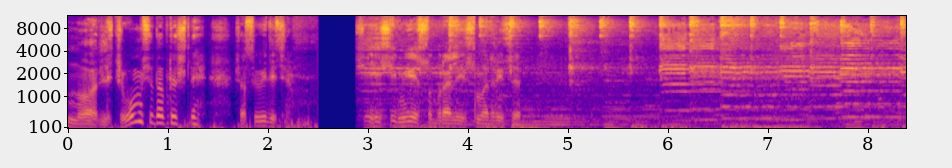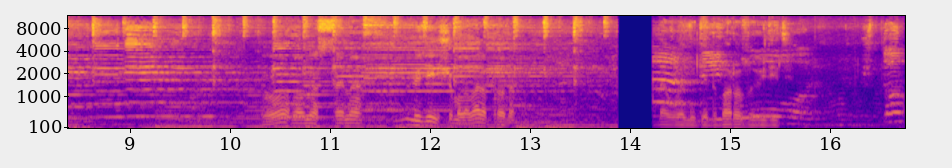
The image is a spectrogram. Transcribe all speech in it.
Ну а для чего мы сюда пришли? Сейчас увидите. Всей семьей собрались, смотрите. Главная сцена. Людей еще маловато, правда. Довольно Деда Мороза увидеть. Чтобы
